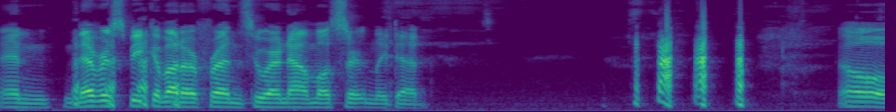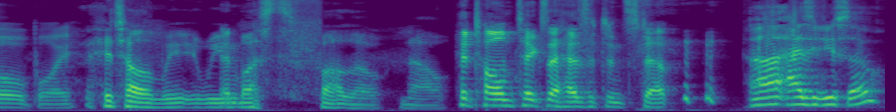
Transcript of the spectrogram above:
and never speak about our friends who are now most certainly dead? Oh boy. Tell him we, we And- must follow now. He'Talm takes a hesitant step. Uh, as you do so,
